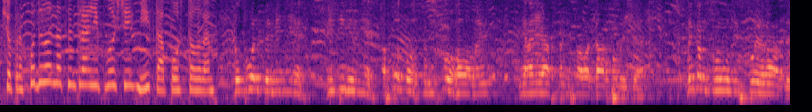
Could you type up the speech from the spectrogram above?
що проходили на центральній площі міста Апостолове. Дозвольте мені від імені апостольського міського голови Ігоря Станіслава Карповича, виконкому міської ради,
